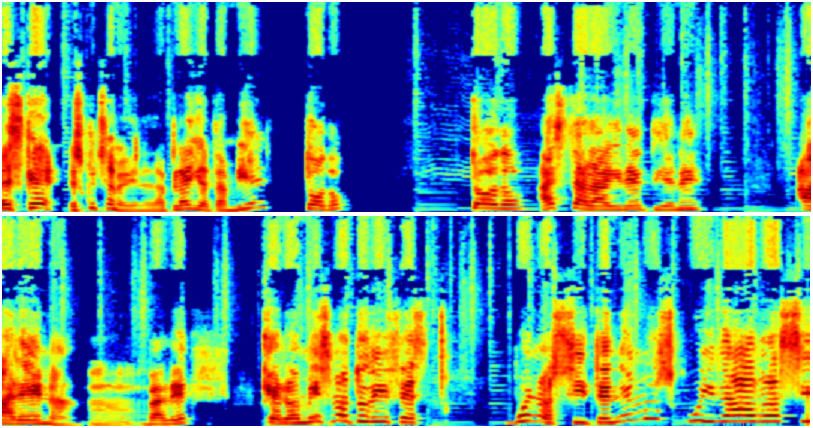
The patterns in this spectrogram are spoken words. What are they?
es que, escúchame bien, en la playa también todo, todo, hasta el aire tiene arena, Mm. ¿vale? Que lo mismo tú dices, bueno, si tenemos cuidado así,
